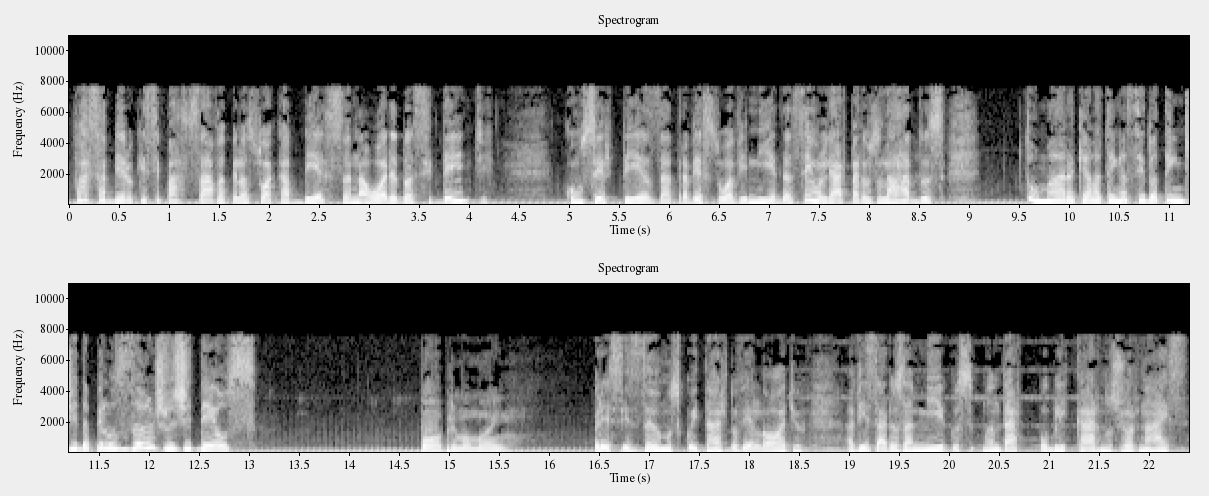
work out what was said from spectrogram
Vá saber o que se passava pela sua cabeça na hora do acidente. Com certeza atravessou a avenida sem olhar para os lados. Tomara que ela tenha sido atendida pelos anjos de Deus. Pobre mamãe. Precisamos cuidar do velório, avisar os amigos, mandar publicar nos jornais.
